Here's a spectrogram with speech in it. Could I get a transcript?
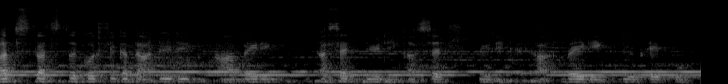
That's that's the good thing about meeting, uh, meeting. I said meeting. I said meeting. Uh, meeting new people.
